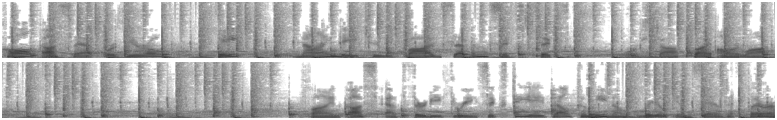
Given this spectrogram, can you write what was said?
Call us at 408 9825766 or stop by our lot. Find us at 3368 El Camino Real in Santa Clara,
